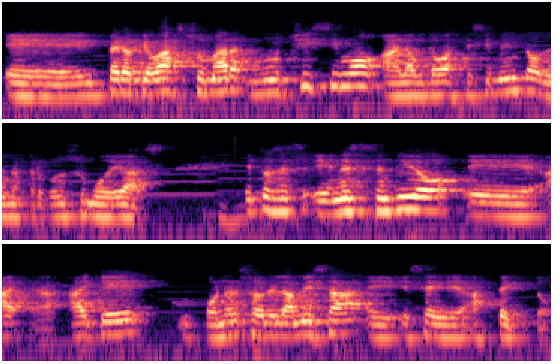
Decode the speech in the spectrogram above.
eh, pero que va a sumar muchísimo al autoabastecimiento de nuestro consumo de gas. Entonces, en ese sentido, eh, hay, que poner sobre la mesa ese aspecto.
